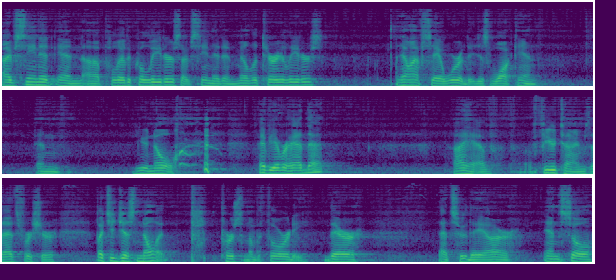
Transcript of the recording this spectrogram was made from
I've seen it in uh, political leaders, I've seen it in military leaders. They don't have to say a word, they just walk in. And you know. have you ever had that? I have. A few times, that's for sure. But you just know it. Person of authority. They're, that's who they are. And so,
